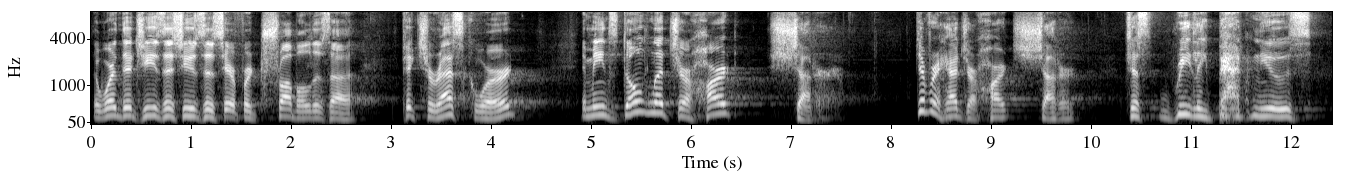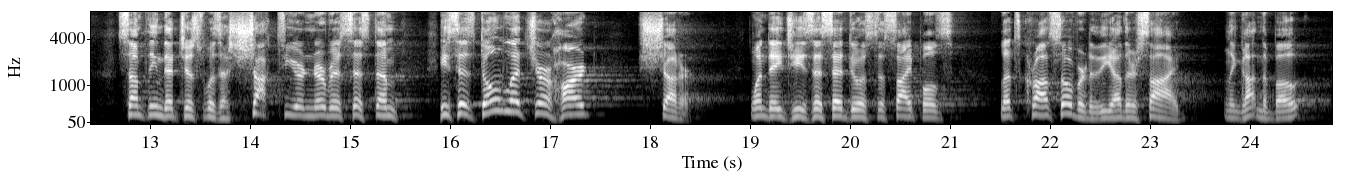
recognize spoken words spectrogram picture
The word that Jesus uses here for troubled is a picturesque word. It means don't let your heart shudder. You ever had your heart shudder? Just really bad news, something that just was a shock to your nervous system. He says, don't let your heart shudder. One day Jesus said to his disciples, let's cross over to the other side. And they got in the boat,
